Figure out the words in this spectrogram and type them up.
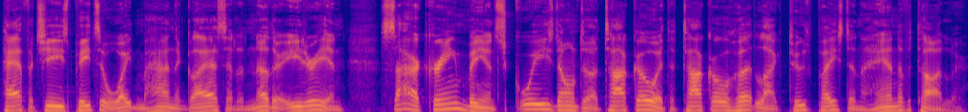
half a cheese pizza waiting behind the glass at another eatery, and sour cream being squeezed onto a taco at the taco hut like toothpaste in the hand of a toddler.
